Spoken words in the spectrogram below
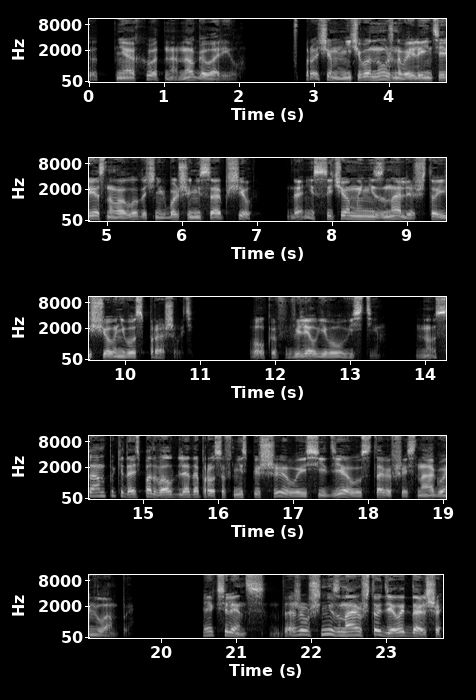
тот неохотно, но говорил. Впрочем, ничего нужного или интересного лодочник больше не сообщил, да они с Сычом и не знали, что еще у него спрашивать. Волков велел его увести, но сам покидать подвал для допросов не спешил и сидел, уставившись на огонь лампы. «Экселленс, даже уж не знаю, что делать дальше.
